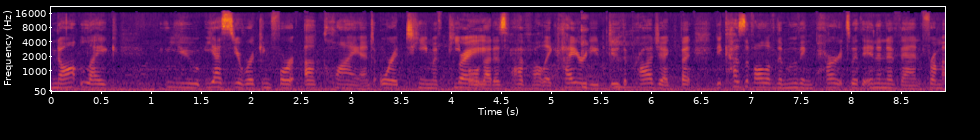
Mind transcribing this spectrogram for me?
not like you yes you're working for a client or a team of people Right. that is have like hired you to do the project but because of all of the moving parts within an event from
